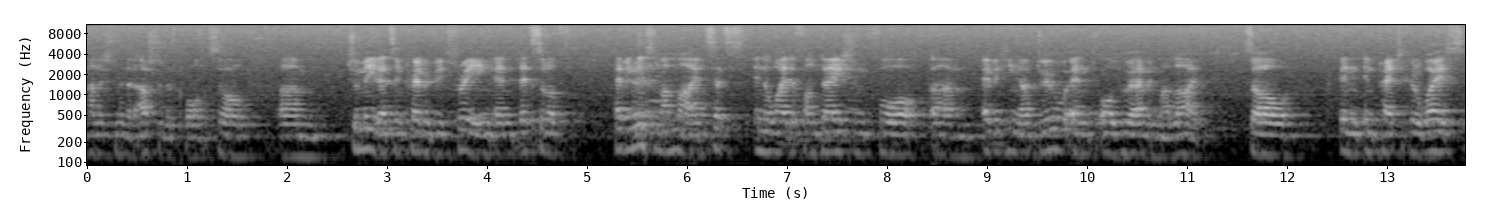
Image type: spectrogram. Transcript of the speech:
punishment that I should have borne. So um, to me, that's incredibly freeing, and that's sort of having this in my mind sets in a way the foundation for um, everything I do and all who I am in my life. So in, in practical ways,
